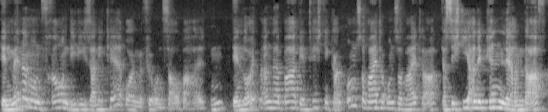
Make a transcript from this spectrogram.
den Männern und Frauen, die die Sanitärräume für uns sauber halten, den Leuten an der Bar, den Technikern und so weiter und so weiter, dass ich die alle kennenlernen darf.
